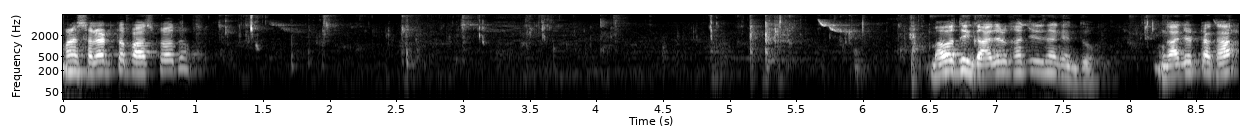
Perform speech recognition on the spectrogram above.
মানে স্যালাডটা পাস করা তো? বাবা তুই গাজর খাচ্ছিস না কিন্তু। গাজরটা খা।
